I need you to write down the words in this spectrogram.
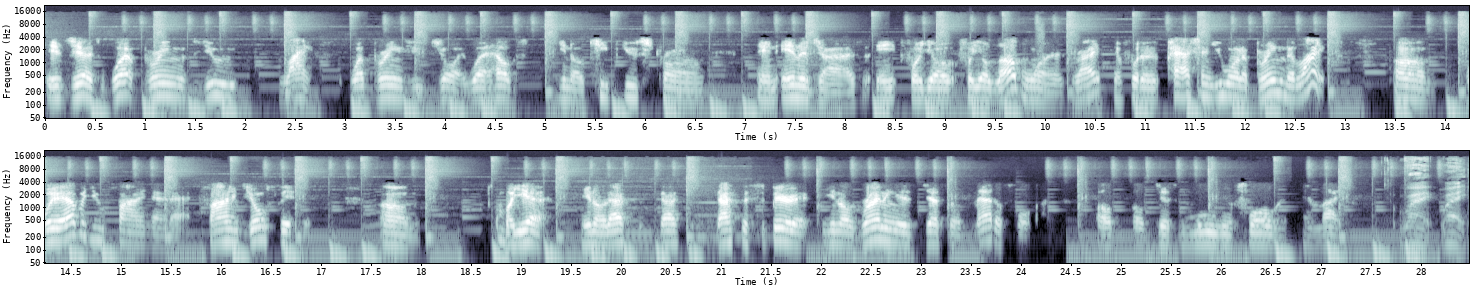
It's just what brings you life, what brings you joy, what helps you know keep you strong and energized for your for your loved ones, right? And for the passion you want to bring to life um, wherever you find that at, find your fitness. Um, but yeah, you know that's that's that's the spirit. You know, running is just a metaphor of of just moving forward in life. Right, right.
